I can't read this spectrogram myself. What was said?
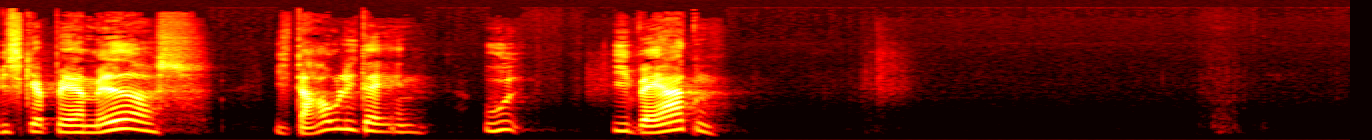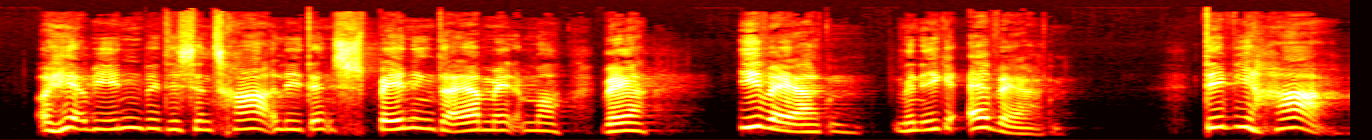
vi skal bære med os i dagligdagen, ud i verden. Og her er vi inde ved det centrale i den spænding, der er mellem at være i verden, men ikke af verden. Det vi har,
